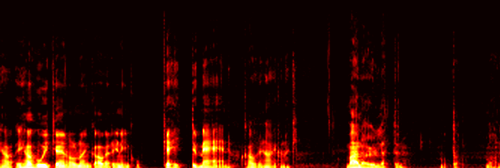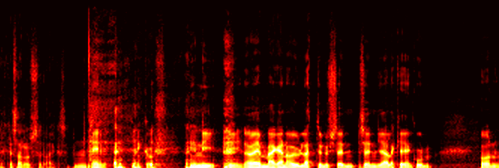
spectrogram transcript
ihan, ihan huikean oloinen kaveri niin kuin kehittymään kauden aikanakin. Mä en ole yllättynyt, mutta mä oon ehkä sanonut sen aikaisemmin. Mm, Ei, niin, niin, no en mäkään ole yllättynyt sen, sen jälkeen, kun on,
